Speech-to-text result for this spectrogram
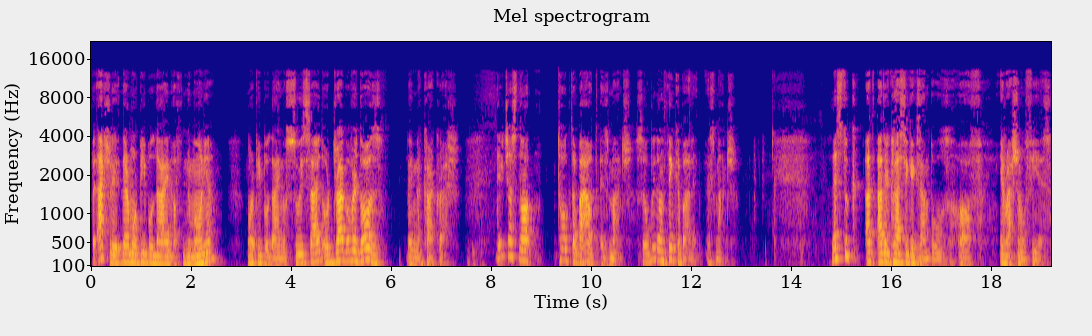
But actually, there are more people dying of pneumonia, more people dying of suicide or drug overdose than in a car crash. They're just not talked about as much, so we don't think about it as much. Let's look at other classic examples of irrational fears.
